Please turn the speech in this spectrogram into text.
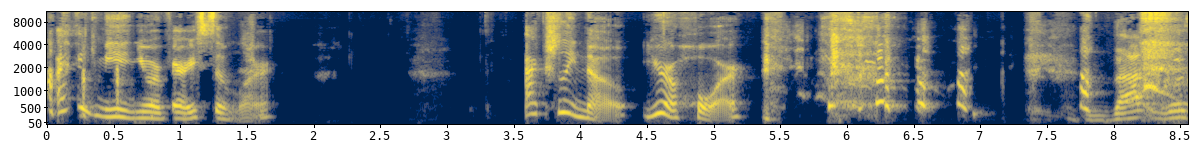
I think me and you are very similar. Actually, no, you're a whore. That was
